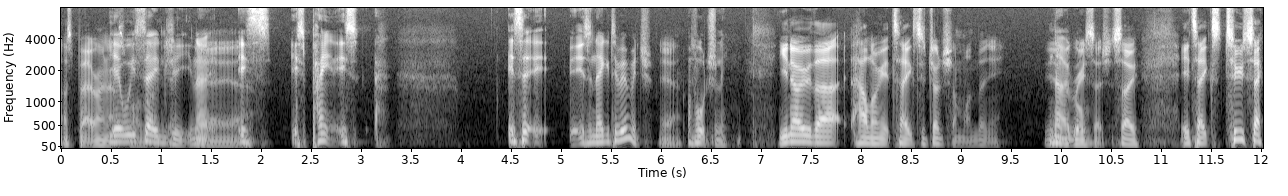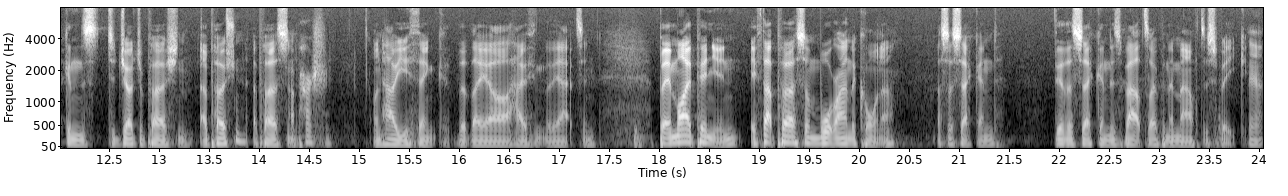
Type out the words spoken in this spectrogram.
that's better. Isn't it? yeah, That's we more say like G. it. You know, Yeah, yeah. it's it's paint. It's it's a it is a negative image. yeah. Unfortunately, You know that how long it takes to judge someone, don't you? you No, know, go on. research. So it takes two seconds to judge a person, a person, a person, a person. on how you think that they are, how you think that they're acting. But in my opinion, if that person walked around the corner, that's a second. The other second is about to open their mouth to speak. Yeah,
